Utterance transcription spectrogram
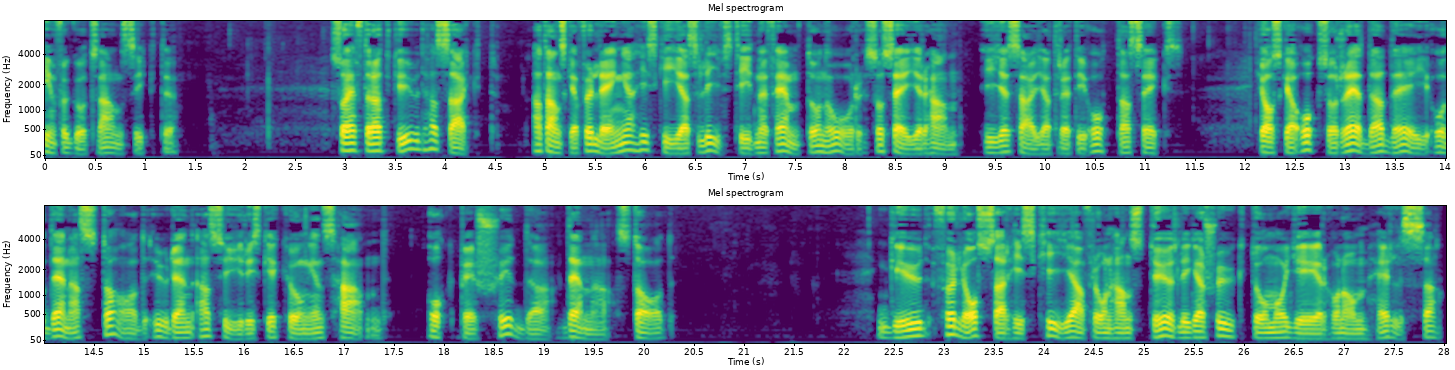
inför Guds ansikte. Så efter att Gud har sagt att han ska förlänga Hiskias livstid med 15 år så säger han i Jesaja 38.6 jag ska också rädda dig och denna stad ur den assyriske kungens hand och beskydda denna stad. Gud förlossar Hiskia från hans dödliga sjukdom och ger honom hälsa.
